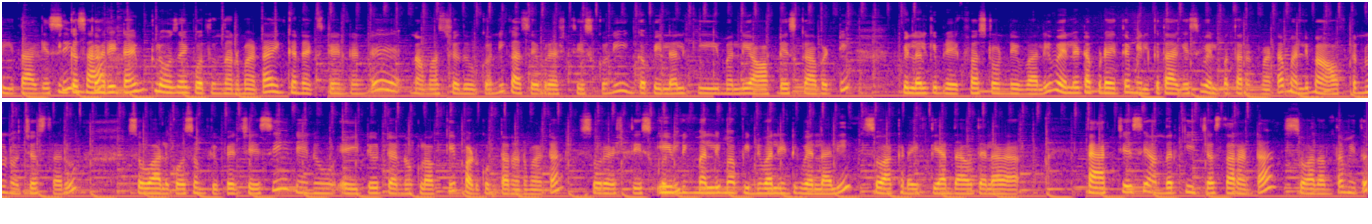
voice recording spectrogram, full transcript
టీ తాగేసి ఇంకా సారీ టైం క్లోజ్ అయిపోతుంది అనమాట ఇంకా నెక్స్ట్ ఏంటంటే నమాజ్ చదువుకొని కాసేపు రెస్ట్ తీసుకొని ఇంకా పిల్లలకి మళ్ళీ హాఫ్ డేస్ కాబట్టి పిల్లలకి బ్రేక్ఫాస్ట్ వండి ఇవ్వాలి. వెళ్ళేటప్పుడు అయితే మిల్క్ తాగేసి వెళ్ళిపోతారనమాట. మళ్ళీ మా ఆఫ్టర్నూన్ వచ్చేస్తారు. సో వాళ్ళ కోసం ప్రిపేర్ చేసి నేను ఎయిట్ టెన్ ఓ క్లాక్కి పడుకుంటానమాట సో రెస్ట్ తీసుకుని ఈవినింగ్ మళ్ళీ మా పిన్ని వాళ్ళ ఇంటికి వెళ్ళాలి. సో అక్కడ ఇఫ్తియార్ దావత్ ఎలా ప్యాక్ చేసి అందరికీ ఇచ్చేస్తారంట. సో అదంతా మీతో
